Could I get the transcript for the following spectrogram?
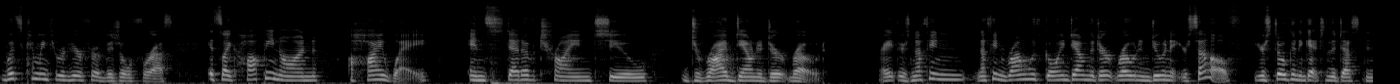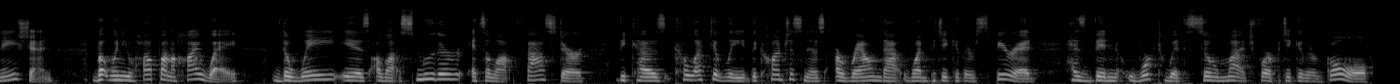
what's coming through here for a visual for us. It's like hopping on a highway instead of trying to drive down a dirt road right there's nothing nothing wrong with going down the dirt road and doing it yourself you're still going to get to the destination but when you hop on a highway the way is a lot smoother, it's a lot faster because collectively the consciousness around that one particular spirit has been worked with so much for a particular goal.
